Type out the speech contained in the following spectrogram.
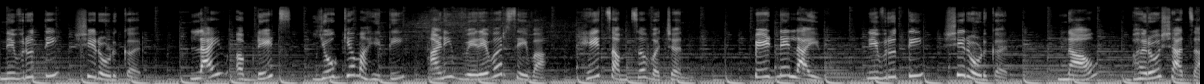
Nivrutti Shirodkar. Live updates योग्य माहिती आणि वेरेवर सेवा. हेच आमचं वचन. पेडणे लाईव्ह. निवृत्ती शिरोडकर. नाव भरोशाचा.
